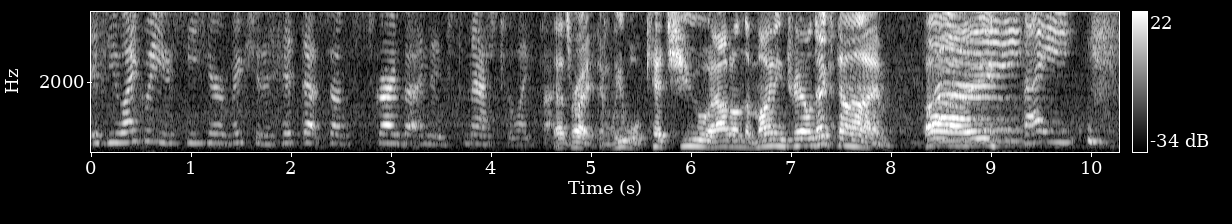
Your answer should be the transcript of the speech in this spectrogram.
If you like what you see here, make sure to hit that subscribe button and smash the like button. that's right. And we will catch you out on the mining trail next time. Bye. Bye. Bye.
